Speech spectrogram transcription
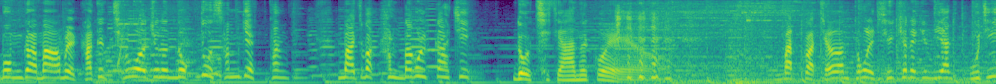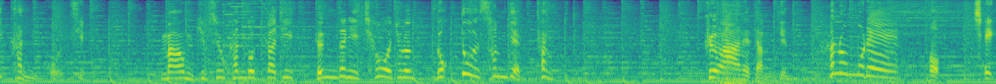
몸과 마음을 가득 채워주는 녹두 삼계탕. 마지막 한 방울까지 놓치지 않을 거예요. 맛과 전통을 지켜내기 위한 우직한 고집. 마음 깊숙한 곳까지 든든히 채워주는 녹두 삼계탕. 그 안에 담긴 한우물의 법칙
